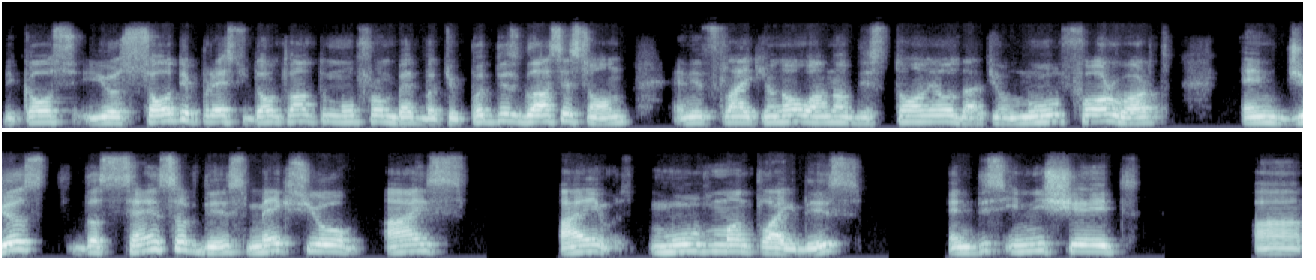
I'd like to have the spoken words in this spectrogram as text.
because you're so depressed you don't want to move from bed but you put these glasses on and it's like you know one of these tunnels that you move forward and just the sense of this makes your eyes eye movement like this and this initiate uh,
